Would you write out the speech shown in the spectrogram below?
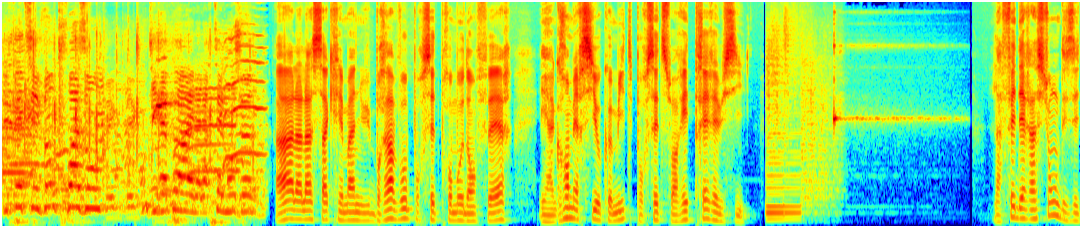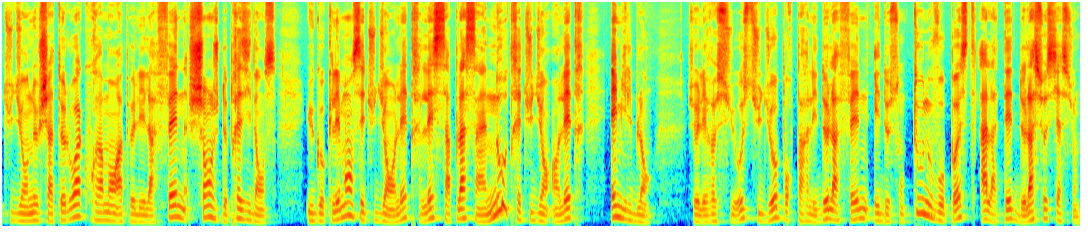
Qui fête ses 23 ans. On dirait pas, elle a l'air tellement jeune. Ah là là, sacré Manu, bravo pour cette promo d'enfer et un grand merci au comit pour cette soirée très réussie. La Fédération des étudiants neuchâtelois, couramment appelée la FEN, change de présidence. Hugo Clémence, étudiant en lettres, laisse sa place à un autre étudiant en lettres, Émile Blanc. Je l'ai reçu au studio pour parler de la FEN et de son tout nouveau poste à la tête de l'association.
